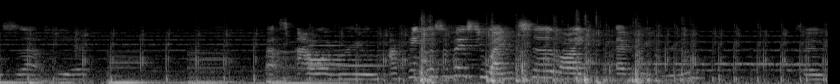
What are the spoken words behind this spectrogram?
Is that here? That's our room. I think we're supposed to enter like every room. So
